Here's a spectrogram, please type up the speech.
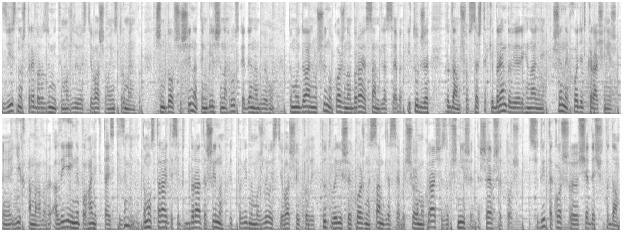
Звісно ж, треба розуміти можливості вашого інструменту. Чим довше шина, тим більше нагрузка йде на двигун. Тому ідеальну шину кожен обирає сам для себе. І тут же додам, що все ж таки брендові оригінальні шини ходять краще, ніж е, їх аналоги, але є і непогані китайські замінники. Тому старайтеся підбирати шину відповідно можливості вашої пили. Тут вирішує кожен сам для себе, що йому краще, зручніше, дешевше тощо. Сюди також е, ще дещо додам.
